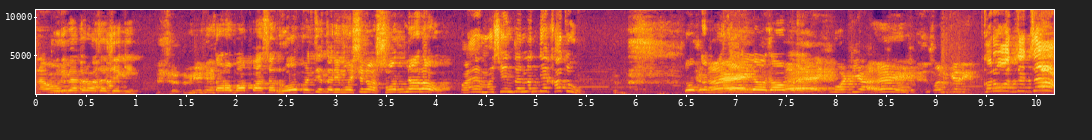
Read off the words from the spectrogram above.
કરવા છે કી? તારો બાપ પાસે રો પ્રત્યે તારી મશીન શોધ ના લો. પણ મશીન તો નથી દેખાતું. ટોકન પીતા લેવા જવા પડે મોટિયા હે બંધ કરી કરો જ! જા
